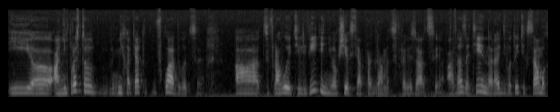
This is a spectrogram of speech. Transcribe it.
И а, они просто не хотят вкладываться. А цифровое телевидение, вообще вся программа цифровизации, она затеяна ради вот этих самых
